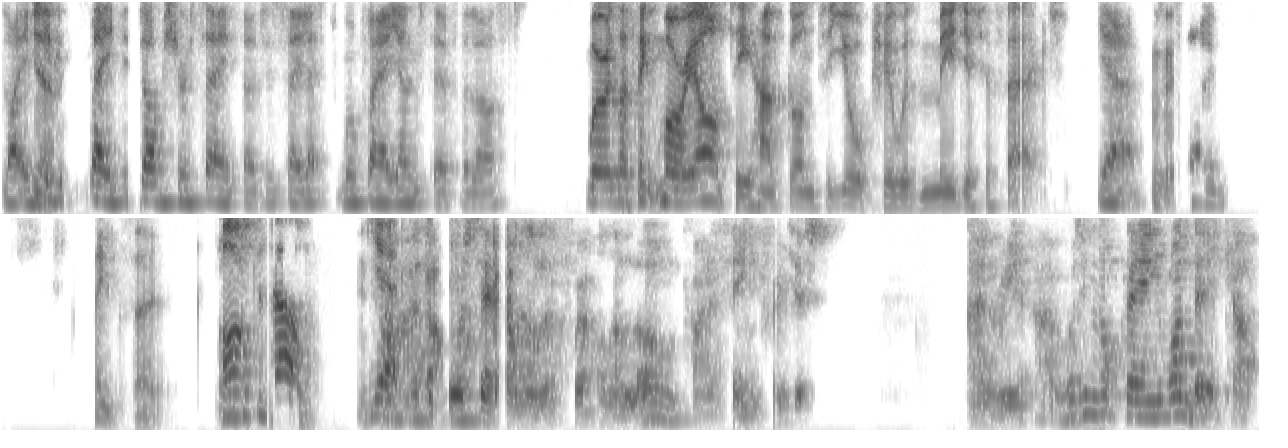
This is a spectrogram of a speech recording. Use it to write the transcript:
Like if, yeah. if it's safe, if Derbyshire is safe, they'll just say let's we'll play a youngster for the last. Whereas I think Moriarty has gone to Yorkshire with immediate effect. Yeah, so, I think so. Hard to tell. It's yeah, I think he was there on a, for, on a loan kind of thing for just. I don't really. Uh, was he not playing one day cup?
